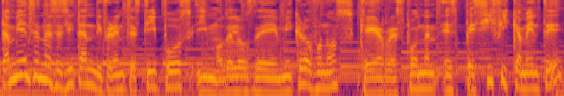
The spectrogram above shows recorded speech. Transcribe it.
También se necesitan diferentes tipos y modelos de micrófonos que respondan específicamente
